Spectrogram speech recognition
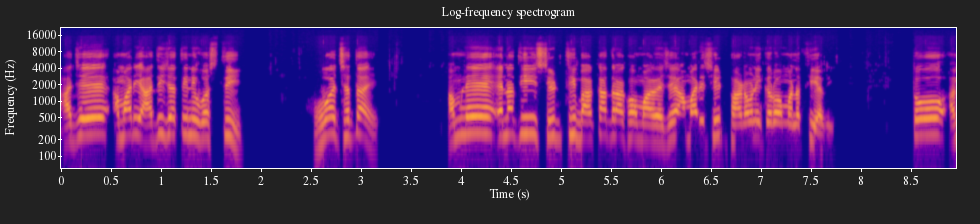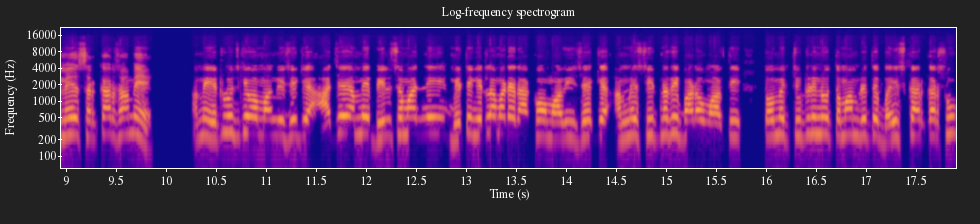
આજે અમારી આદિજાતિની વસ્તી હોવા છતાંય અમને એનાથી સીટથી બાકાત રાખવામાં આવે છે. અમારી સીટ ફાળવણી કરવામાં નથી આવી. તો અમે સરકાર સામે અમે એટલું જ કહેવા માંગીએ છીએ કે આજે અમે ભીલ સમાજની મિટિંગ એટલા માટે રાખવામાં આવી છે કે અમને સીટ નથી ફાળવવામાં આવતી, તો અમે ચૂંટણીનો તમામ રીતે બહિષ્કાર કરશું.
